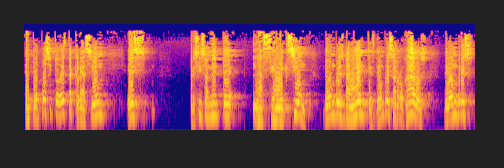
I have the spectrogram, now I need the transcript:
El propósito de esta creación es precisamente la selección de hombres valientes, de hombres arrojados, de hombres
